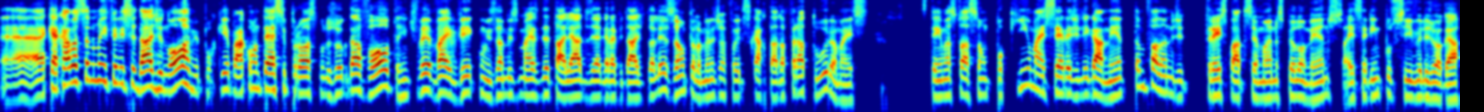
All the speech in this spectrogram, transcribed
é, é, que acaba sendo uma infelicidade enorme, porque acontece próximo do jogo da volta. A gente vê, vai ver com exames mais detalhados e a gravidade da lesão, pelo menos já foi descartada a fratura, mas se tem uma situação um pouquinho mais séria de ligamento, estamos falando de três, quatro semanas pelo menos, aí seria impossível ele jogar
